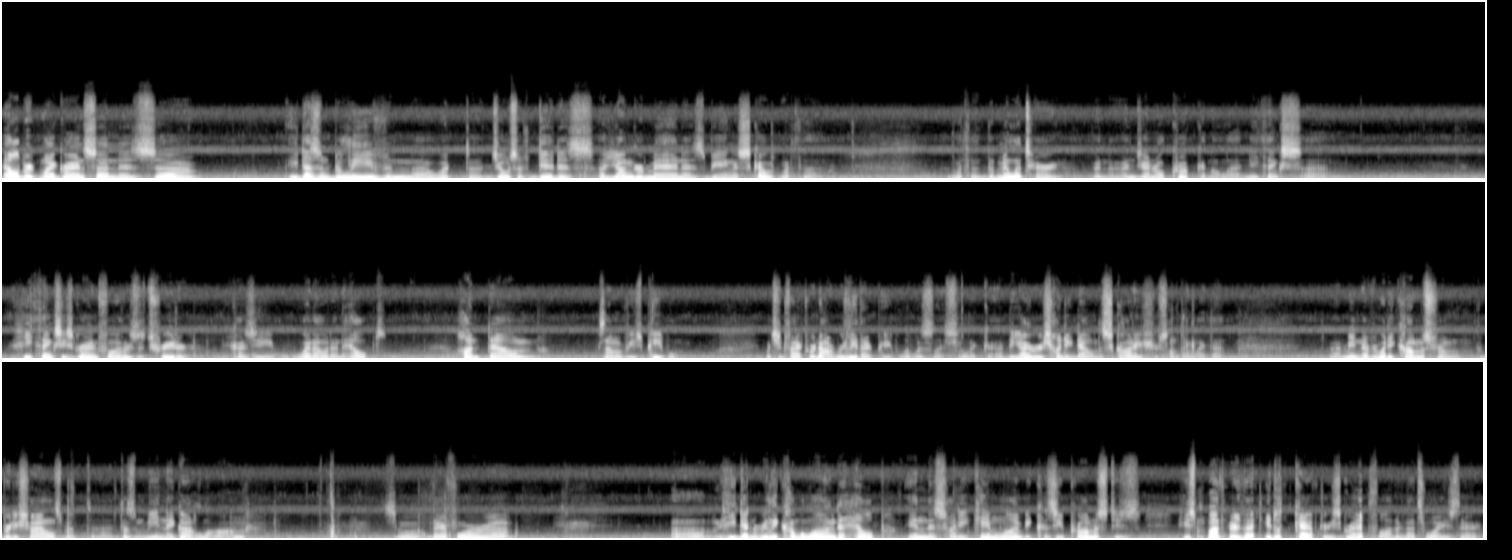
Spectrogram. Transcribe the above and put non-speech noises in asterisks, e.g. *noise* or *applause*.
Albert, my grandson, is uh, he doesn't believe in uh, what uh, Joseph did as a younger man as being a scout with the with the, the military and, and General Crook and all that. And he thinks uh, he thinks his grandfather's a traitor because he went out and helped hunt down some of his people, which in fact were not really their people. It was like, uh, the Irish hunting down the Scottish or something like that. I mean, everybody comes from the British Isles, but uh, it doesn't mean they got along. So therefore, uh, uh, he didn't really come along to help in this hunt. He came along because he promised his his *laughs* mother that he'd look after his grandfather. That's why he's there.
